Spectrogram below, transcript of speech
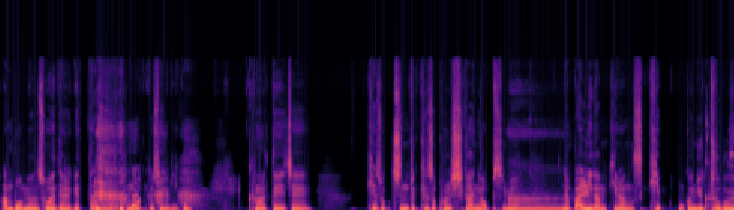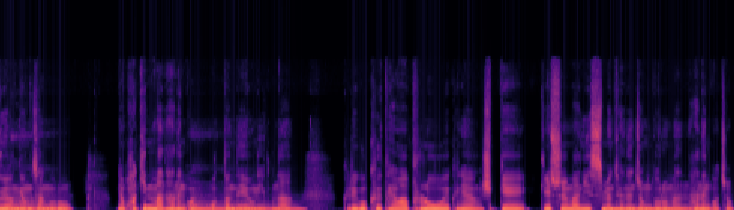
안 보면 소외되겠다는 강박도 생기고 그럴 때 이제 계속 진득해서 볼 시간이 없으면 아, 그냥 빨리 감기랑 skip 혹은 유튜브 그렇구나. 요약 영상으로 그냥 확인만 하는 거예요. 음. 어떤 내용이구나. 그리고 그 대화 flow에 그냥 쉽게 낄 수만 있으면 되는 음. 정도로만 하는 거죠.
